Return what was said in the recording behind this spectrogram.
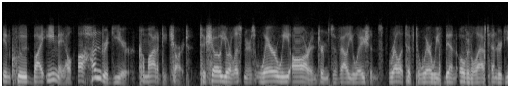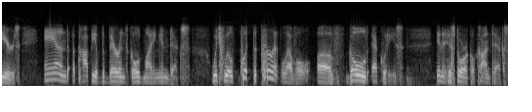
include by email a 100 year commodity chart to show your listeners where we are in terms of valuations relative to where we've been over the last hundred years, and a copy of the Barron's Gold Mining Index, which will put the current level of gold equities in a historical context.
